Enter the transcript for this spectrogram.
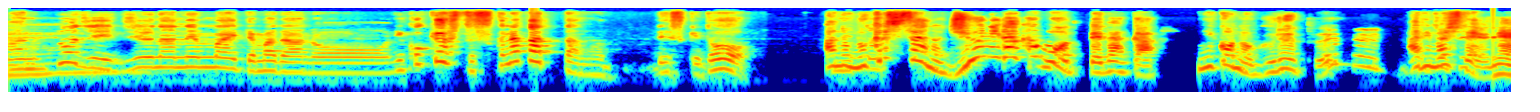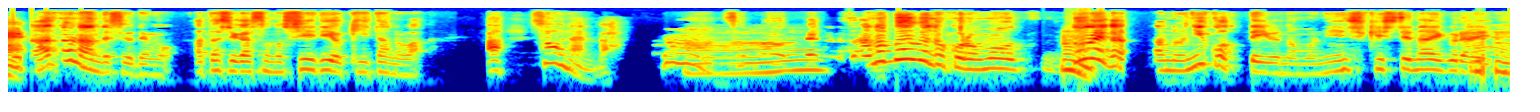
ああの、当時十何年前ってまだあの、ニコ教室少なかったのですけど、あの、昔さ、あの、十二学坊ってなんか、2個のグループありましたよね。後なんですよ、でも。私がその CD を聞いたのは。あ、そうなんだ。うん。その、あのブームの頃も、うんどれが、あの、ニコっていうのも認識してないぐらい、うん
